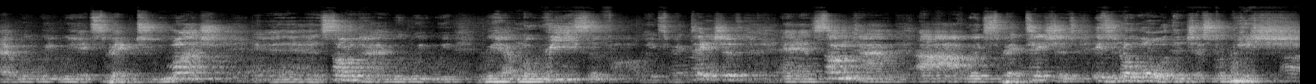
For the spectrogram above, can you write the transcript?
uh, we, we, we, expect too much. And sometimes we, we, we, we have no reason for our expectations. And sometimes our expectations is no more than just a wish.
